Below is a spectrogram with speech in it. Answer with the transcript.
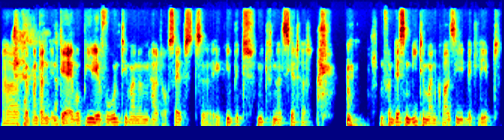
Äh, wenn man dann in der Immobilie wohnt, die man dann halt auch selbst äh, irgendwie mit, mitfinanziert hat und von dessen Miete man quasi mitlebt.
